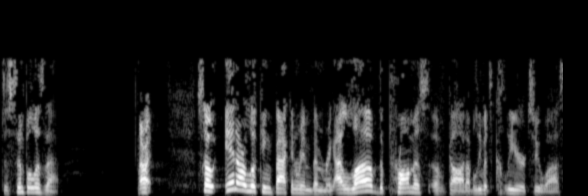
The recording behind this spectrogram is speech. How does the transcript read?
It's as simple as that. All right. So in our looking back and remembering, I love the promise of God. I believe it's clear to us.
